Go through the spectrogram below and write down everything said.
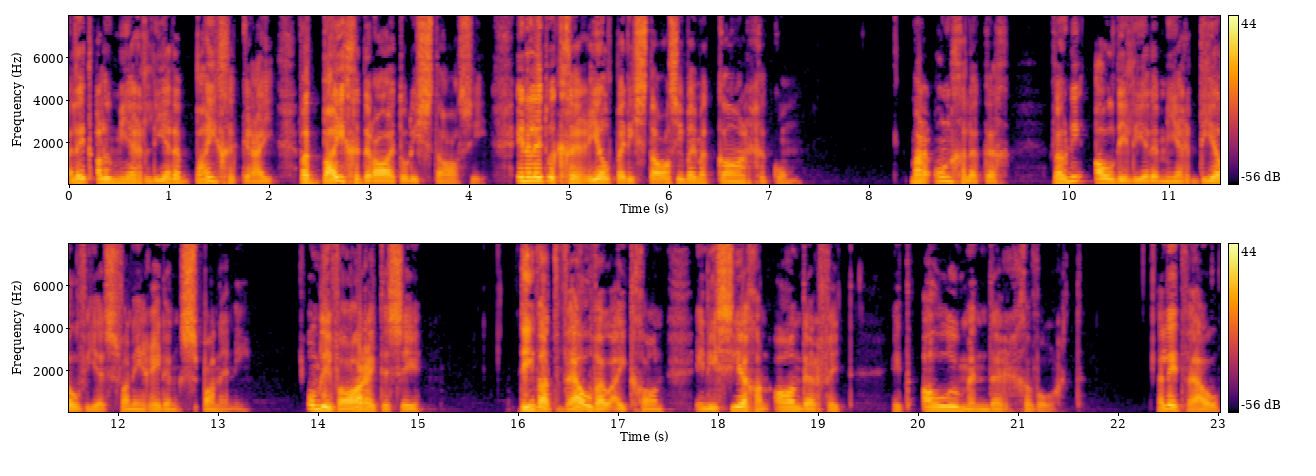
Hulle het al hoe meer lede bygekry wat bygedra het tot die stasie en hulle het ook gereeld by die stasie bymekaar gekom. Maar ongelukkig wou nie al die lede meer deel wees van die reddingsspanne nie. Om die waarheid te sê, die wat wel wou uitgaan en die see gaan aandurf het, het al hoe minder geword. Hulle het wel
